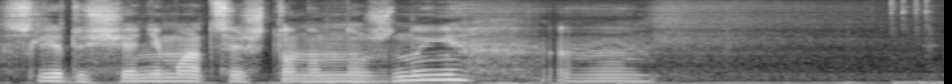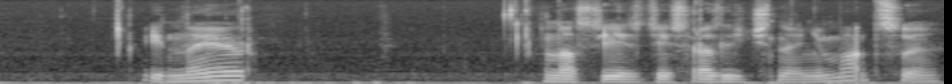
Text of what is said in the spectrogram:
Следующие анимации, что нам нужны. Э, in У нас есть здесь различные анимации.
